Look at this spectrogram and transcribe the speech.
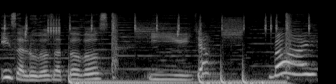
y saludos a todos y ya, bye.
